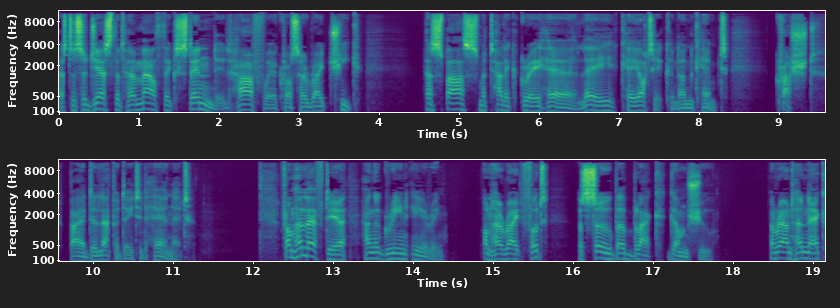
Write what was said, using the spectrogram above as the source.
as to suggest that her mouth extended halfway across her right cheek. Her sparse metallic grey hair lay chaotic and unkempt, crushed by a dilapidated hairnet. From her left ear hung a green earring. On her right foot, a sober black gumshoe. Around her neck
